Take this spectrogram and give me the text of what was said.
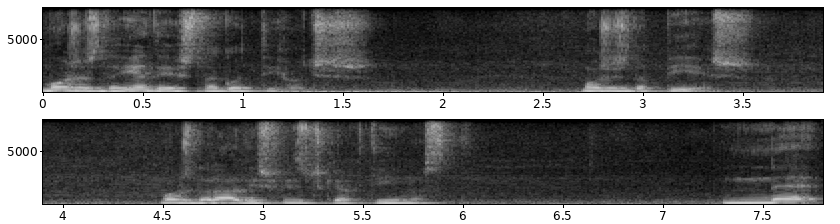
možeš da jedeš šta god ti hoćeš. Možeš da piješ. Možeš da radiš fizičke aktivnosti. Ne,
